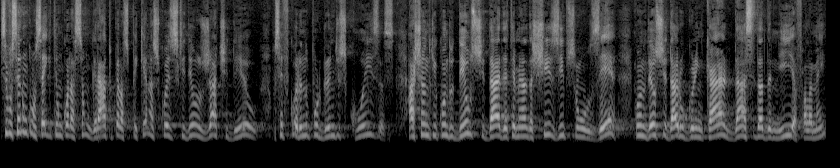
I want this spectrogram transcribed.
se você não consegue ter um coração grato pelas pequenas coisas que Deus já te deu, você fica orando por grandes coisas, achando que quando Deus te dá determinada X, Y ou Z, quando Deus te dar o green card, dá a cidadania, fala amém?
